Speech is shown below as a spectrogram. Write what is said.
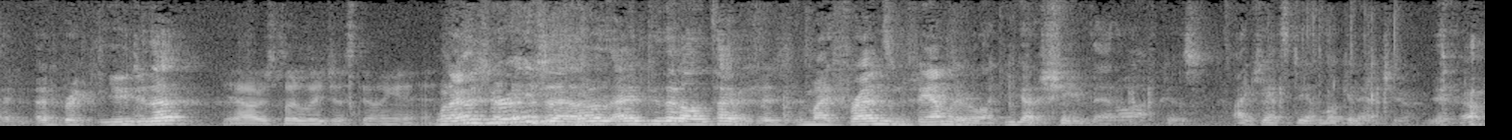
I'd, I'd break. You do that? Yeah, I was literally just doing it. When I was your age, I, was, I do that all the time. And, and my friends and family were like, "You got to shave that off because I can't stand looking at you." You know?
